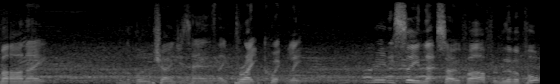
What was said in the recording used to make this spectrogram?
Mane. When the ball changes hands, they break quickly. Really seen that so far from Liverpool.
